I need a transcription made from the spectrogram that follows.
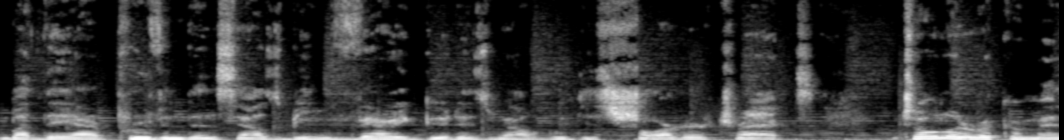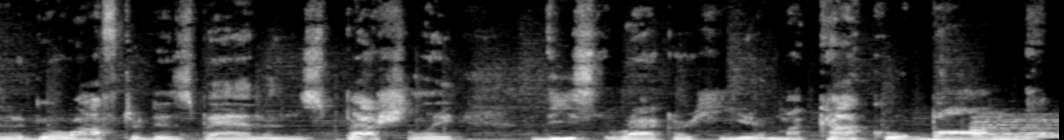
but they are proving themselves being very good as well with these shorter tracks. Totally recommend to go after this band and especially this record here, Macaco Bong.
